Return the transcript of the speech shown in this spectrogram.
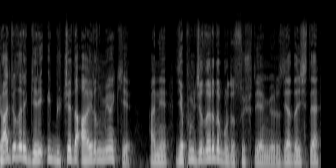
Radyolara gerekli bütçe de ayrılmıyor ki. Hani yapımcıları da burada suçlayamıyoruz ya da işte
